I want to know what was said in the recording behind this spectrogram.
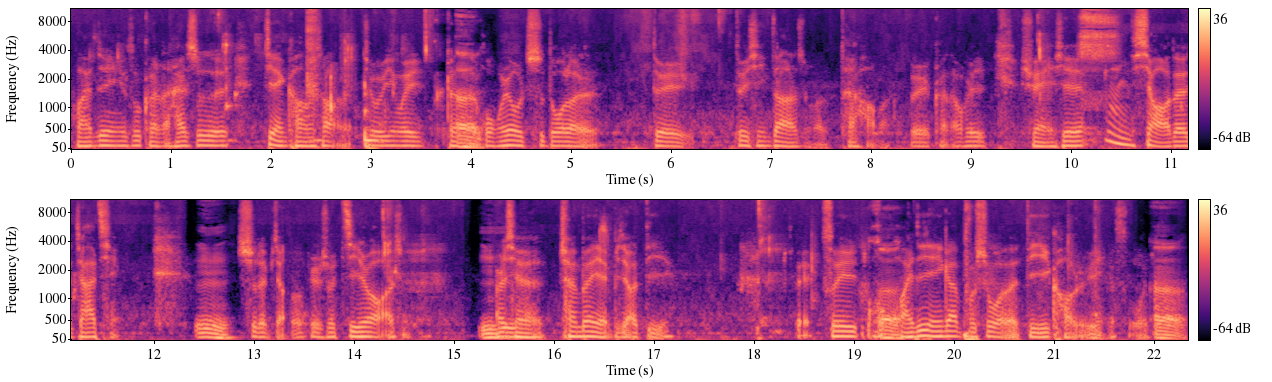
环境因素，可能还是健康上的。就因为可能红肉吃多了，对对心脏什么太好嘛，所以可能会选一些小的家禽，嗯，吃的比较多，比如说鸡肉啊什么，而且成本也比较低。对，所以环境应该不是我的第一考虑因素。嗯，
